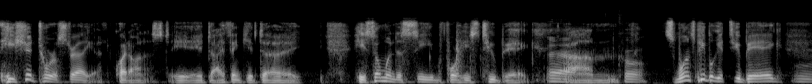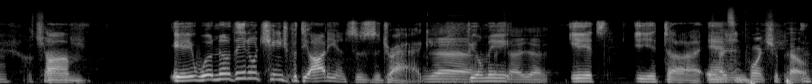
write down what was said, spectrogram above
he should tour Australia. Quite honest, it, I think it. Uh, he's someone to see before he's too big. Yeah, um, cool. So once people get too big, mm, um, it, well, no, they don't change, but the audience is a drag. Yeah, you feel me? Okay, yeah. It's it uh, and Case in point, Chappelle.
